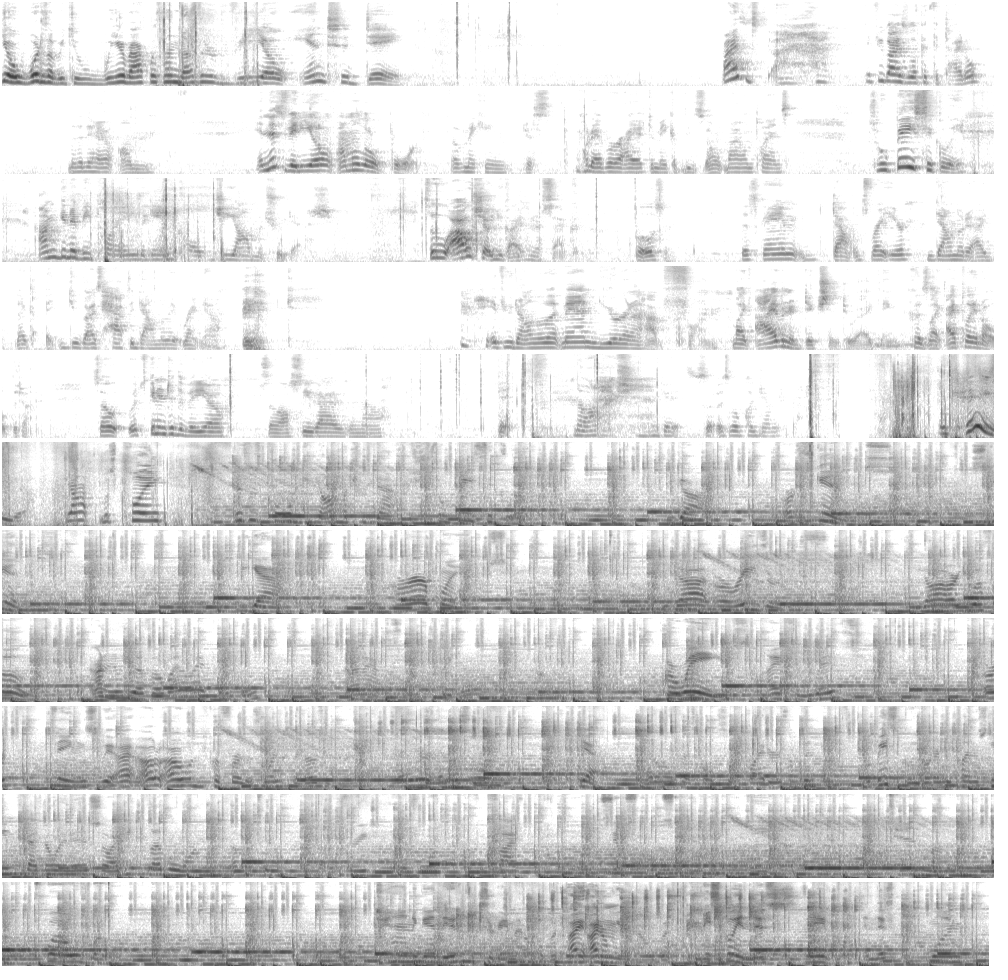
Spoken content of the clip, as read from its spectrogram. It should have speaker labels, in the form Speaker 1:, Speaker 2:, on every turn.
Speaker 1: Yo, what is up YouTube? We're back with another video and today why is uh, if you guys look at the title look at the title um in this video I'm a little bored of making just whatever I have to make up these own, my own plans. So basically I'm gonna be playing the game called Geometry Dash. So I'll show you guys in a sec. But listen this game down it's right here. Download it. I like you guys have to download it right now. If you download it man you're gonna have fun. Like i have an addiction to it i think because like i play it all the time. So let's get into the video. So i'll see you guys in uh bit no actually okay so let's go play geometry dash okay yeah let's play. This is called geometry dash I, I don't even know. But basically, in this thing, in this one,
